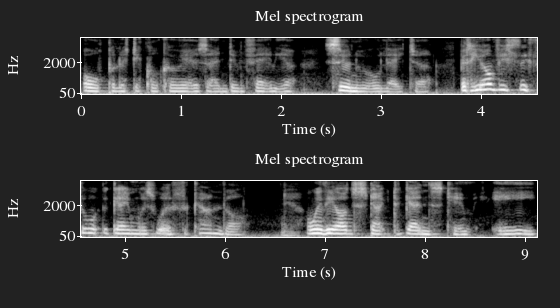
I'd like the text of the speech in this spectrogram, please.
all political careers end in failure sooner or later. But he obviously thought the game was worth the candle. Yeah. With the odds stacked against him, he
